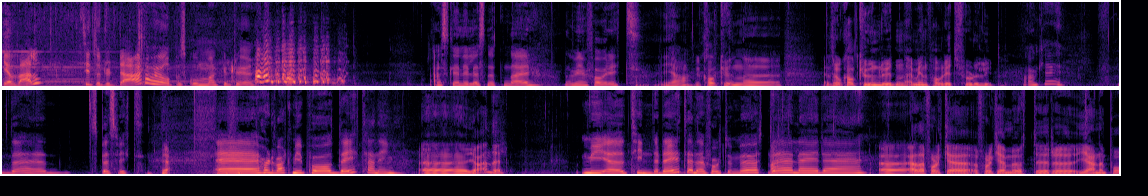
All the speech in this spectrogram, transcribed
Ja vel? Sitter du der og hører på skummakultur? Elsker den lille snutten der. Det er min favoritt. Ja, kalkun eh, Jeg tror kalkunlyden er min favoritt-fuglelyd. OK. Det er spesifikt. Ja. Eh, har du vært mye på date, Henning? Eh, ja, en del. Mye Er det Tinder-date, er det folk du møter, Nei. eller eh, Eh, det er folk jeg, folk jeg møter eh, gjerne på,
